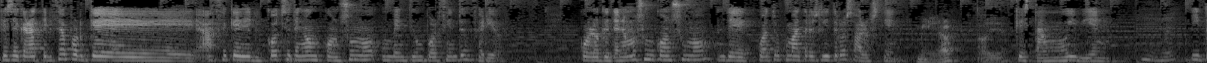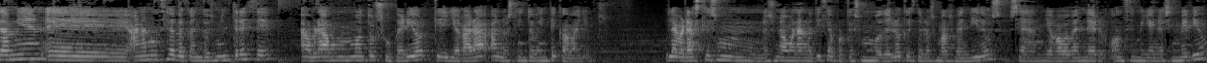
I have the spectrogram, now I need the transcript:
que se caracteriza porque hace que el coche tenga un consumo un 21% inferior. Con lo que tenemos un consumo de 4,3 litros a los 100, Mira. Oye. que está muy bien. Y también eh, han anunciado que en 2013 habrá un motor superior que llegará a los 120 caballos. La verdad es que es, un- es una buena noticia porque es un modelo que es de los más vendidos. Se han llegado a vender 11 millones y medio.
